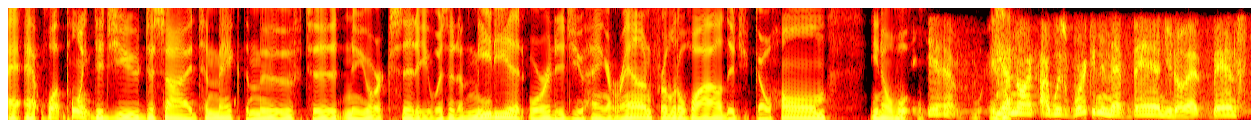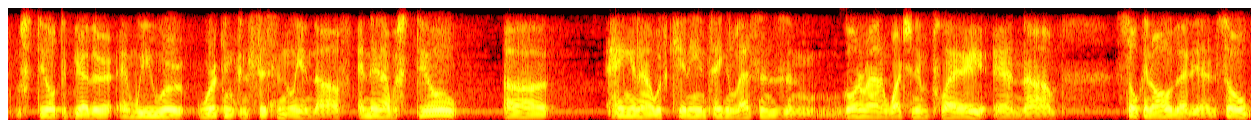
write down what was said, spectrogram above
at, at, what point did you decide to make the move to new york city? Was it immediate or did you hang around for a little while? Did you go home? You know wh- yeah. yeah no I, I was working in that band you know that band was still together and we were working consistently enough and then i was still uh hanging out with kenny and taking lessons and going around and watching him play and um soaking all of that in so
